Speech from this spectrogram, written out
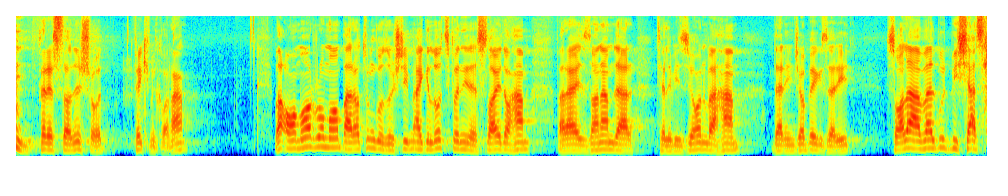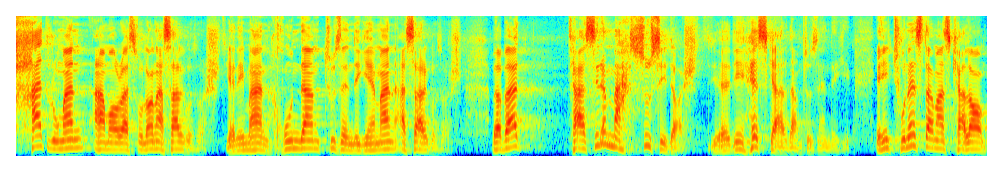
فرستاده شد فکر می‌کنم. و آمار رو ما براتون گذاشتیم. اگه لطف کنید اسلاید رو هم برای عزیزانم در تلویزیون و هم در اینجا بگذارید. سال اول بود بیش از حد رو من اعمال رسولان اثر گذاشت. یعنی من خوندم تو زندگی من اثر گذاشت. و بعد تاثیر محسوسی داشت. یعنی حس کردم تو زندگی یعنی تونستم از کلام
